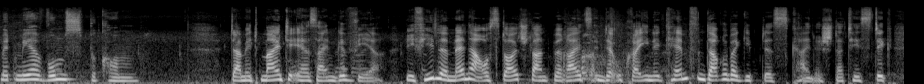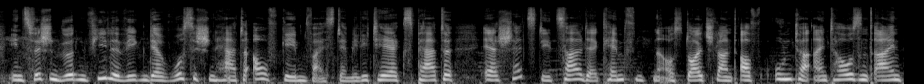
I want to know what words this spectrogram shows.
mit mehr Wumms bekommen. Damit meinte er sein Gewehr. Wie viele Männer aus Deutschland bereits in der Ukraine kämpfen, darüber gibt es keine Statistik. Inzwischen würden viele wegen der russischen Härte aufgeben, weiß der Militärexperte. Er schätzt die Zahl der Kämpfenden aus Deutschland auf unter 1000 ein.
